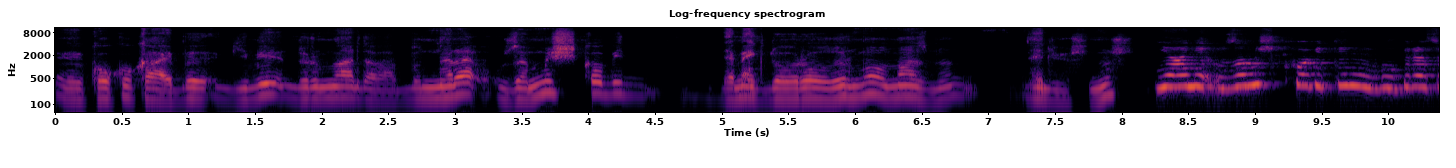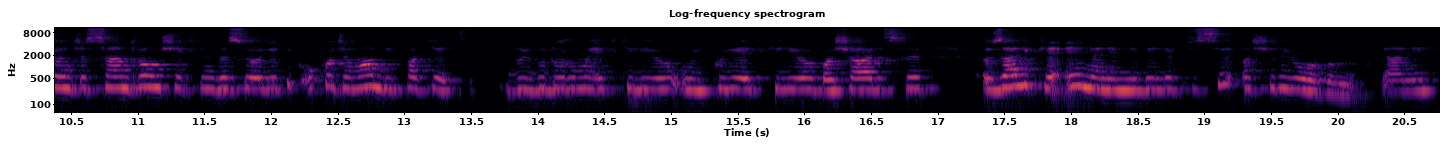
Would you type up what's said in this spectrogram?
e, koku kaybı gibi durumlar da var. Bunlara uzamış COVID demek doğru olur mu olmaz mı? Ne diyorsunuz? Yani uzamış COVID'in bu biraz önce sendrom şeklinde söyledik. O kocaman bir paket. Duygu durumu etkiliyor, uykuyu etkiliyor, baş ağrısı. Özellikle en önemli belirtisi aşırı yorgunluk. Yani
